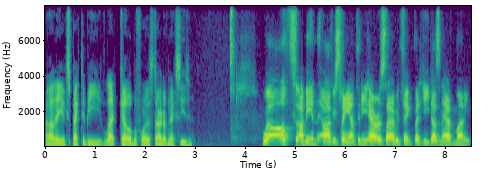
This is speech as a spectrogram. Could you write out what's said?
uh, that you expect to be let go before the start of next season. Well, I mean, obviously Anthony Harris, I would think, but he doesn't have money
